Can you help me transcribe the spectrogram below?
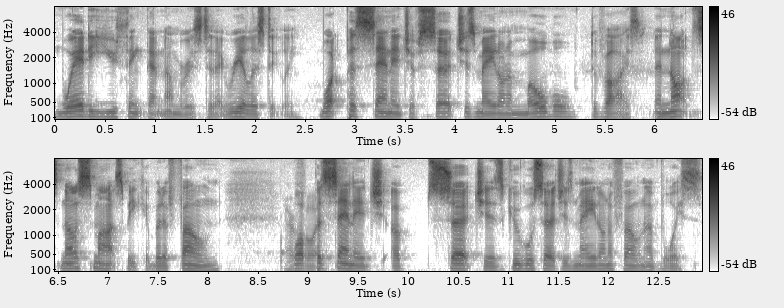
Where do you think that number is today, realistically? What percentage of searches made on a mobile device, and not not a smart speaker, but a phone? Or what voice. percentage of searches, Google searches made on a phone, are voice?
